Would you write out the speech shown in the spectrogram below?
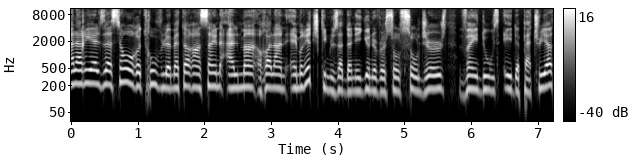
À la réalisation, on retrouve le metteur en scène allemand Roland Emmerich qui nous a donné Universal Soldiers, 2012 et The Patriot.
